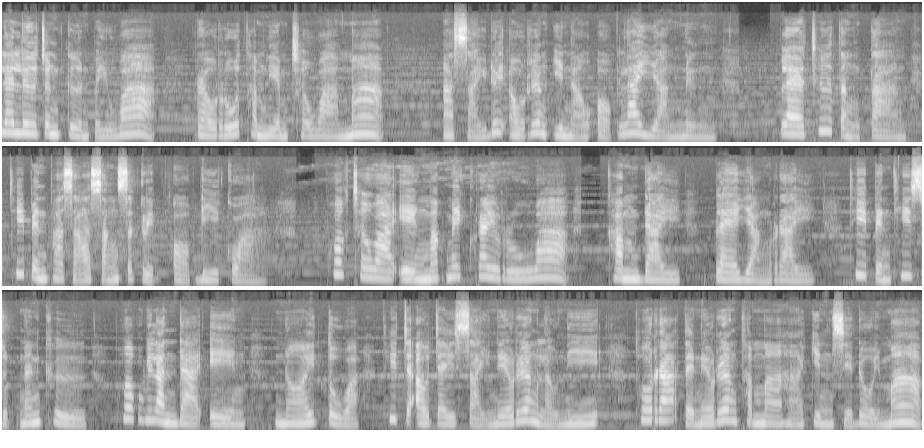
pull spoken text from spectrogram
และลือจนเกินไปว่า เรารู้ธรรมเนียมชวามาก อาศัยด้วยเอาเรื่องอีเหนาออกไล่อย่างหนึ่ง แปลชื่อต่างๆ ที่เป็นภาษาสังสกฤตออกดีกว่า พวกชวาเองมักไม่ใคร่รู้ว่าคำใดแปลอย่างไร ที่เป็นที่สุดนั้นคือ พวกวิลันดาเองน้อยตัวที่จะเอาใจใส่ในเรื่องเหล่านี้ ธุระแต่ในเรื่องทำมาหากินเสียโดยมาก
